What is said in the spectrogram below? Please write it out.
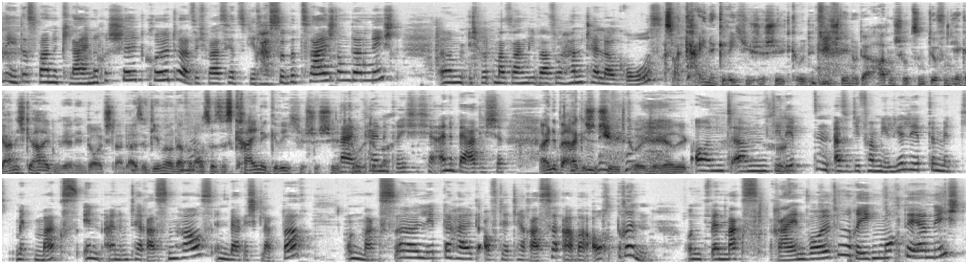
Nee, das war eine kleinere Schildkröte, also ich weiß jetzt die Rassebezeichnung dann nicht. Ähm, ich würde mal sagen, die war so Handteller groß. Es war keine griechische Schildkröte, die stehen unter Artenschutz und dürfen hier gar nicht gehalten werden in Deutschland. Also gehen wir davon mhm. aus, dass es keine griechische Schildkröte war. Nein, keine war. griechische, eine bergische. Eine bergische magische Schildkröte. Ja. Und ähm, die lebten, also die Familie lebte mit, mit Max in einem Terrassenhaus in Bergisch Gladbach. Und Max äh, lebte halt auf der Terrasse, aber auch drin. Und wenn Max rein wollte, Regen mochte er nicht,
